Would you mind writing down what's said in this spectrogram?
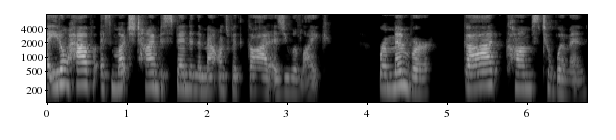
that you don't have as much time to spend in the mountains with God as you would like, remember, God comes to women.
